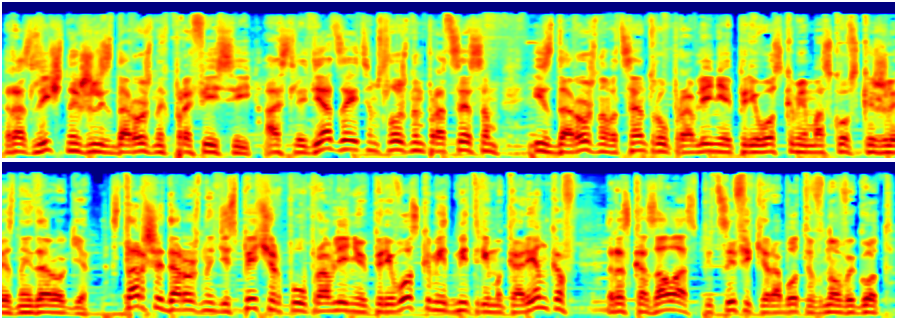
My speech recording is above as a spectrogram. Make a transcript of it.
различных железнодорожных профессий, а следят за этим сложным процессом из Дорожного центра управления перевозками Московской железной дороги. Старший дорожный диспетчер по управлению перевозками Дмитрий Макаренков рассказал о специфике работы в Новый год.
